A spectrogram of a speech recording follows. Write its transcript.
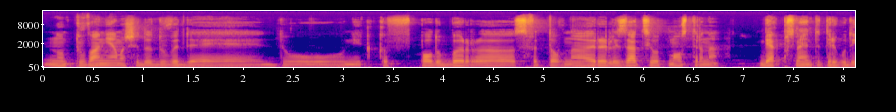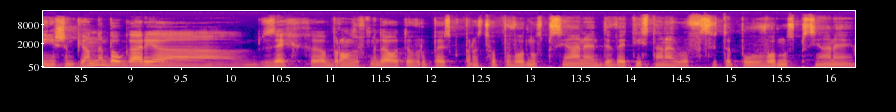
но това нямаше да доведе до никакъв по-добър световна реализация от моя страна. Бях последните три години шампион на България, взех бронзов медал от Европейско първенство по водно спасяване, девети станах в света по водно спасяване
